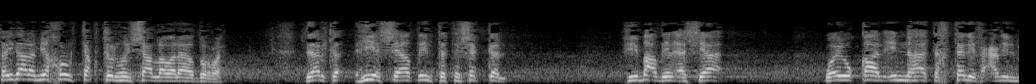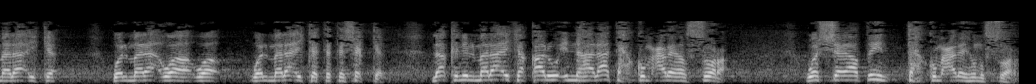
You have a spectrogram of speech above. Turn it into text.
فإذا لم يخرج تقتله إن شاء الله ولا يضرك لذلك هي الشياطين تتشكل في بعض الأشياء ويقال إنها تختلف عن الملائكة والملا والملائكة تتشكل. لكن الملائكة قالوا إنها لا تحكم عليها الصورة والشياطين تحكم عليهم الصورة.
